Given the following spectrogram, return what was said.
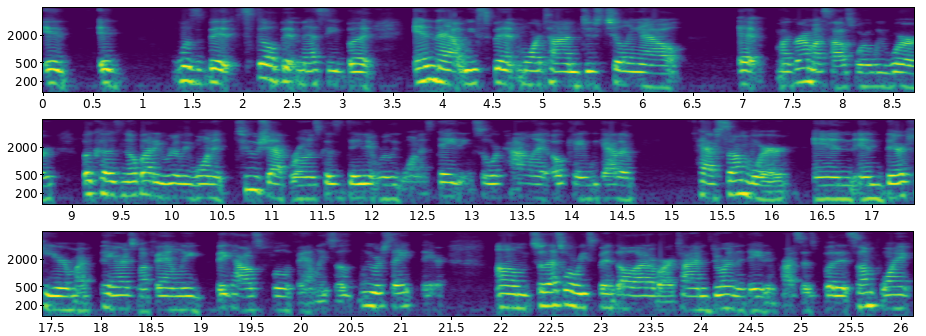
it it was a bit still a bit messy. But in that, we spent more time just chilling out at my grandma's house where we were because nobody really wanted two chaperones because they didn't really want us dating. So we're kind of like, okay, we gotta have somewhere, and and they're here. My parents, my family, big house full of family, so we were safe there. Um, so that's where we spent a lot of our time during the dating process. But at some point,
